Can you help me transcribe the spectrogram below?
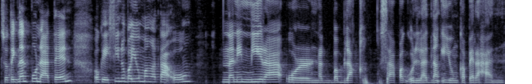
So, tignan po natin. Okay, sino ba yung mga taong naninira or nagbablock sa pag-unlad ng iyong kaperahan?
